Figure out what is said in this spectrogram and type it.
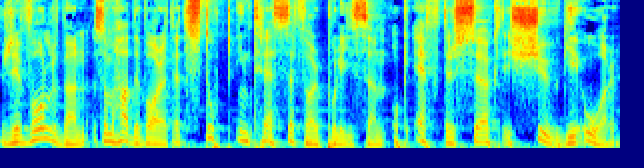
Revolvern som hade varit ett stort intresse för polisen och eftersökt i 20 år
